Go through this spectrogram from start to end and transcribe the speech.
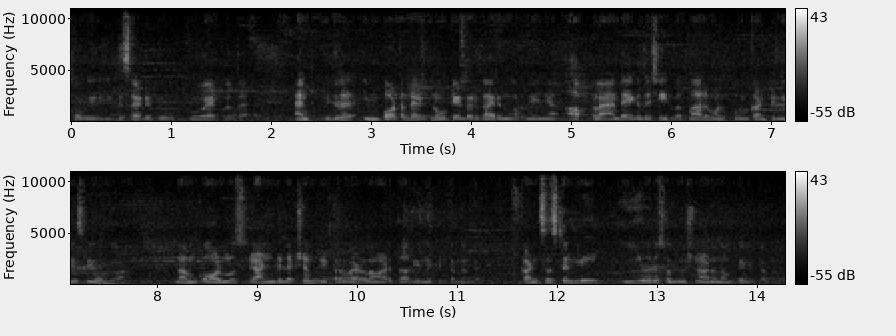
So we decided to go ആയിട്ട് വിത്ത് ആൻഡ് ഇതിൽ ഇമ്പോർട്ടന്റ് ആയിട്ട് നോട്ട് ചെയ്യേണ്ട ഒരു കാര്യം എന്ന് പറഞ്ഞു കഴിഞ്ഞാൽ ആ പ്ലാന്റ് ഏകദേശം ഇരുപത്തിനാല് മണിക്കൂറും കണ്ടിന്യൂസ്ലി ഓടുകയാണ് നമുക്ക് ഓൾമോസ്റ്റ് രണ്ട് ലക്ഷം ലിറ്റർ വെള്ളം അടുത്ത് അതിൽ നിന്ന് കിട്ടുന്നുണ്ട്. കൺസിസ്റ്റന്റ്ലി ഈ ഒരു സൊല്യൂഷനാണ് നമുക്ക് കിട്ടുന്നത്.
